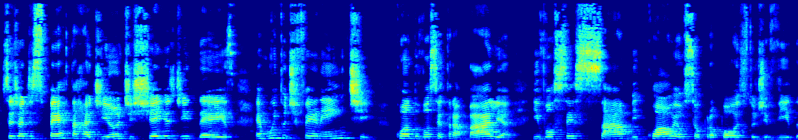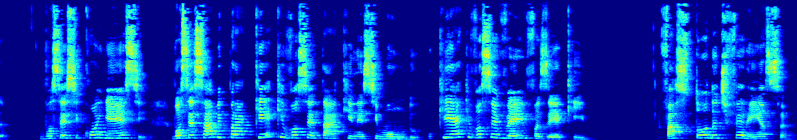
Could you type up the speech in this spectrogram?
você já desperta radiante, cheia de ideias. É muito diferente quando você trabalha e você sabe qual é o seu propósito de vida. Você se conhece, você sabe para que que você está aqui nesse mundo. O que é que você veio fazer aqui? Faz toda a diferença.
